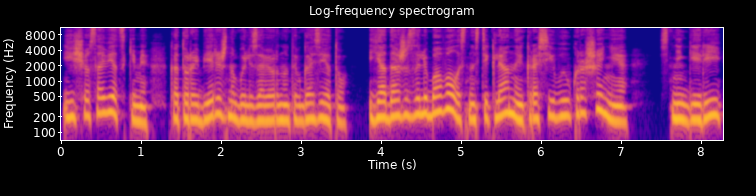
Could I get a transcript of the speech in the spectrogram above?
и еще советскими, которые бережно были завернуты в газету. Я даже залюбовалась на стеклянные красивые украшения — Снегири,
